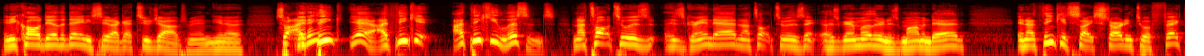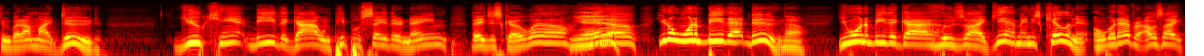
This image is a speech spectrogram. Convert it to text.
And he called the other day and he said, "I got two jobs, man." You know. So I he? think, yeah, I think it. I think he listens. And I talked to his his granddad and I talked to his his grandmother and his mom and dad. And I think it's like starting to affect him. But I'm like, dude, you can't be the guy when people say their name, they just go, well, Yeah. you know, you don't want to be that dude. No. You want to be the guy who's like, yeah, man, he's killing it or whatever. I was like,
